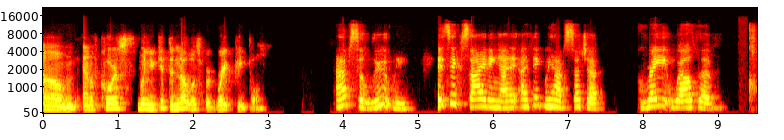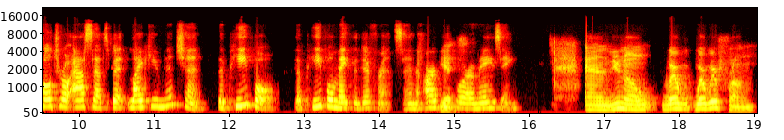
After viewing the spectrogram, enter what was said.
Um, and of course, when you get to know us, we're great people. Absolutely. It's exciting. I, I think we have such a great wealth of cultural assets, but like you mentioned, the people, the people make the difference, and our people yes. are amazing. And you know, where where we're from,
